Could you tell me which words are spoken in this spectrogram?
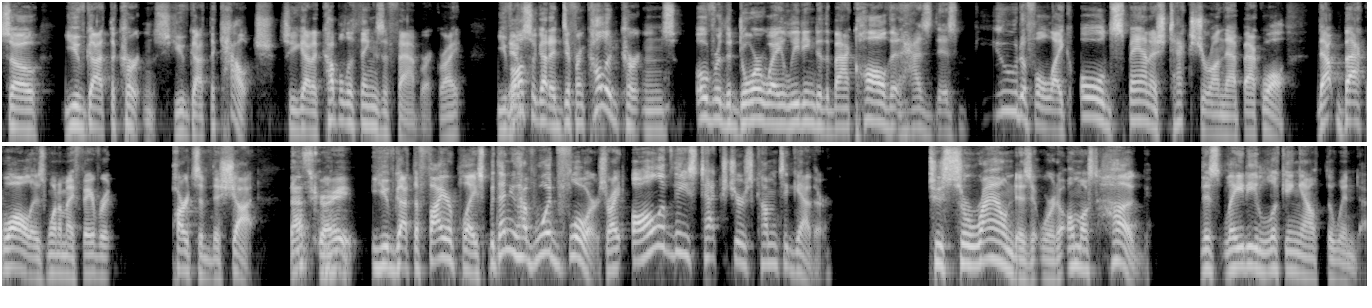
So you've got the curtains, you've got the couch, so you got a couple of things of fabric, right? You've yep. also got a different colored curtains over the doorway leading to the back hall that has this beautiful, like old Spanish texture on that back wall. That back wall is one of my favorite parts of the shot. That's great. You've got the fireplace, but then you have wood floors, right? All of these textures come together to surround, as it were, to almost hug this lady looking out the window.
